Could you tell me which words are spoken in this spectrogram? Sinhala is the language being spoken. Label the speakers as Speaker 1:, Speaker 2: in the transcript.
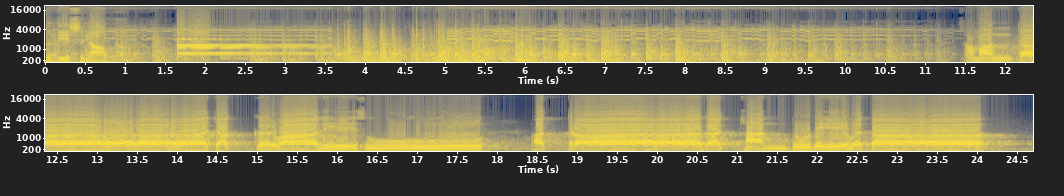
Speaker 1: දේශනාව
Speaker 2: සමන්ත චක්කවාලේසු අත්‍රා ගච්ඡන්තු දේවතා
